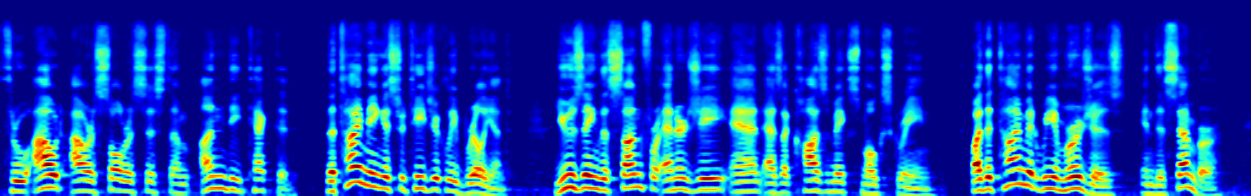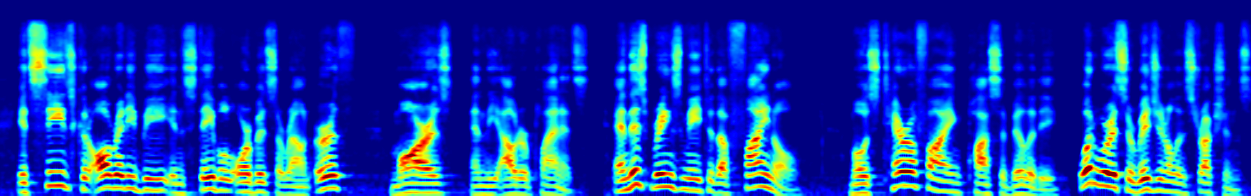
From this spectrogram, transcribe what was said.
throughout our solar system undetected. The timing is strategically brilliant using the sun for energy and as a cosmic smokescreen. By the time it reemerges in December, its seeds could already be in stable orbits around Earth, Mars, and the outer planets. And this brings me to the final, most terrifying possibility. What were its original instructions?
